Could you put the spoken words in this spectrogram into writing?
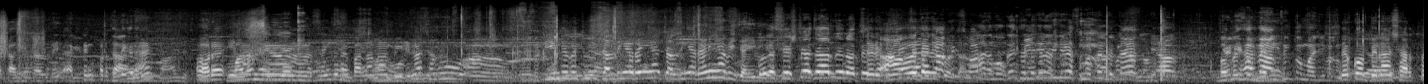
ਅਕਾਲੀ ਦਲ ਦੇ ਐਕਟਿੰਗ ਪ੍ਰਧਾਨ ਹੈ। ਔਰ ਇਹਨਾਂ ਦੀਆਂ ਸਿੰਘ ਸਾਹਿਬਾਨਾਂ ਨਾਲ ਮੀਟਿੰਗਾਂ ਸਗੋਂ ਰੂਟੀਨ ਦੇ ਵਿੱਚ ਵੀ ਚੱਲਦੀਆਂ ਰਹੀਆਂ ਚੱਲਦੀਆਂ ਰਹਿਣੀਆਂ ਵੀ ਚਾਹੀਦੀਆਂ। ਉਹਦੇ ਸ਼ਿਸ਼ਟਾਚਾਰ ਦੇ ਨਾਤੇ ਹਾਂ ਉਹ ਤਾਂ ਨਹੀਂ ਕੋਈ ਸਮਰਥਨ ਦਿੱਤਾ ਬੱਬੀ ਹਰਨਾਮ ਸਿੰਘ ਧੁਮਾ ਜੀ ਵੱਲੋਂ ਦੇਖੋ ਬਿਨਾਂ ਸ਼ਰਤ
